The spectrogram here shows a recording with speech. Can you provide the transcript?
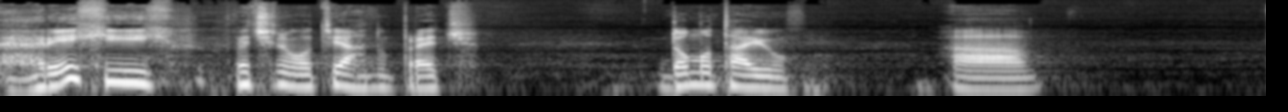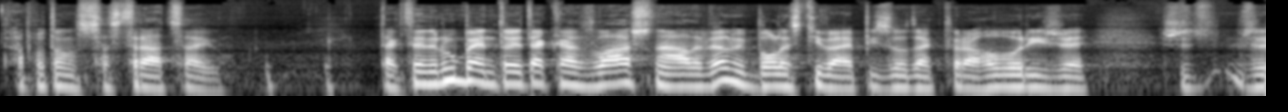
hriechy ich väčšinou odtiahnu preč, domotajú a, a potom sa strácajú. Tak ten Ruben to je taká zvláštna, ale veľmi bolestivá epizóda, ktorá hovorí, že, že, že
